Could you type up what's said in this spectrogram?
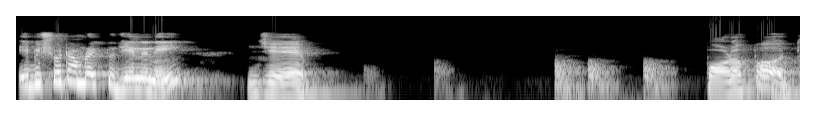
এই বিষয়টা আমরা একটু জেনে নেই। যে পরপদ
